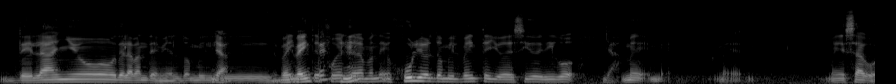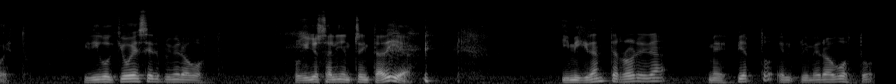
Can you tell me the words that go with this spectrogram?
del año de la pandemia, el 2020, 2020, fue el de la pandemia. En julio del 2020 yo decido y digo, Ya. me, me- me- me deshago de esto. Y digo, ¿qué voy a hacer el primero de agosto? Porque yo salí en 30 días. Y mi gran terror era, me despierto el primero de agosto,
